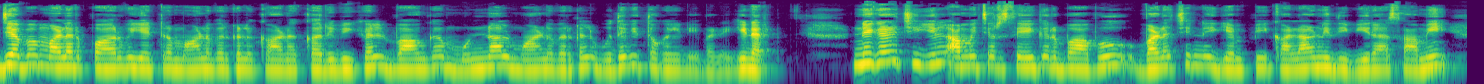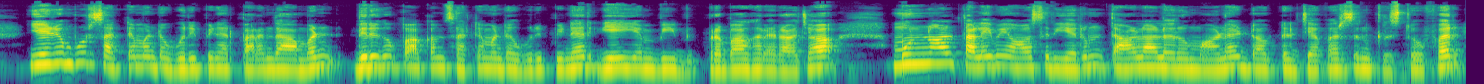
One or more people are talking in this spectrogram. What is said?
ஜெப மலர் பார்வையற்ற மாணவர்களுக்கான கருவிகள் வாங்க முன்னாள் மாணவர்கள் உதவித்தொகையினை வழங்கினர் நிகழ்ச்சியில் அமைச்சர் சேகர் பாபு வடசென்னை எம்பி கலாநிதி வீராசாமி எழும்பூர் சட்டமன்ற உறுப்பினர் பரந்தாமன் விருகம்பாக்கம் சட்டமன்ற உறுப்பினர் ஏ ஏஎம்பி பிரபாகர ராஜா முன்னாள் தலைமை ஆசிரியரும் தாளாளருமான டாக்டர் ஜெபர்சன் கிறிஸ்டோபர்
